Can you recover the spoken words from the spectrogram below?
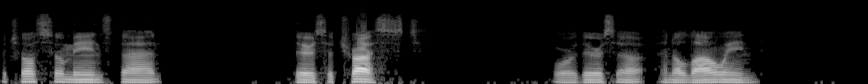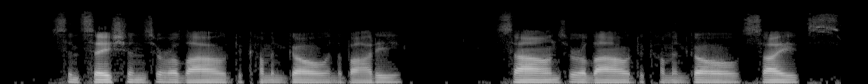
Which also means that there's a trust or there's a, an allowing. Sensations are allowed to come and go in the body. Sounds are allowed to come and go. Sights,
